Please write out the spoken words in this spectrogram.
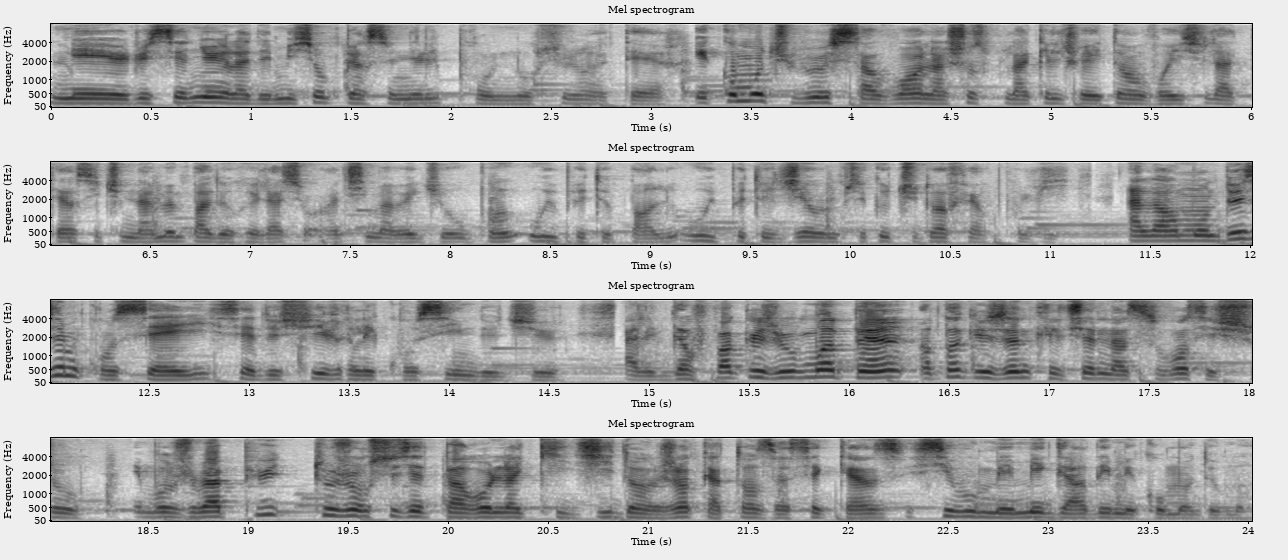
Mais le Seigneur, il a des missions personnelles pour nous sur la terre. Et comment tu veux savoir la chose pour laquelle tu as été envoyé sur la terre si tu n'as même pas de relation intime avec Dieu au point où il peut te parler, où il peut te dire ce que tu dois faire pour lui? Alors, mon deuxième conseil, c'est de suivre les consignes de Dieu. Allez, gaffe pas que je vous monte, hein. En tant que jeune chrétienne, là, souvent, c'est chaud. Et bon, je m'appuie toujours sur cette parole-là qui dit dans Jean 14, verset 15, Si vous m'aimez, gardez mes commandements.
